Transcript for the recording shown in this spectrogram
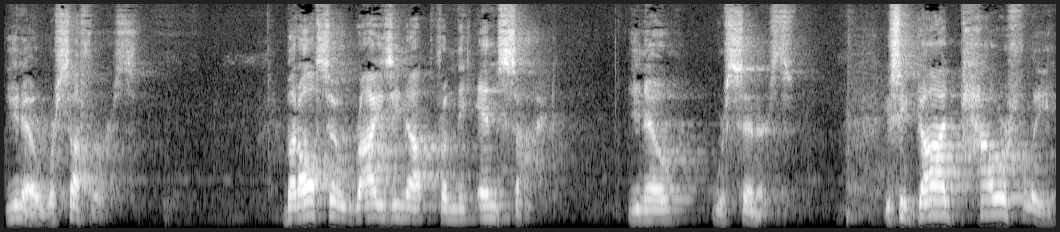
You know, we're sufferers. But also rising up from the inside. You know, we're sinners. You see, God powerfully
